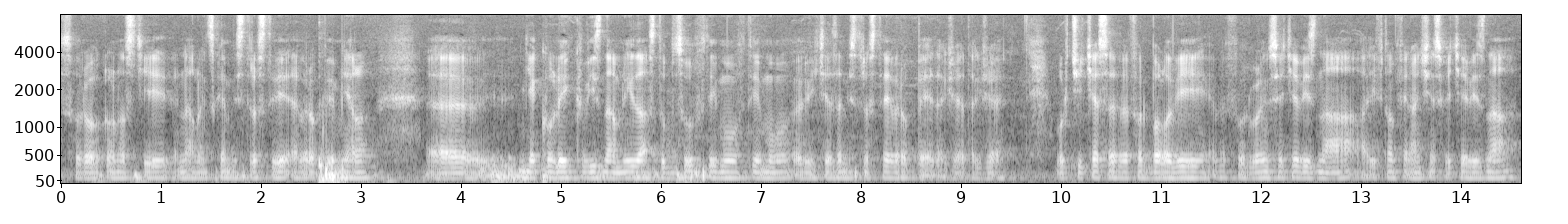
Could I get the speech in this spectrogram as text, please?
s okolností na loňském mistrovství Evropy měl několik významných zástupců v týmu, v týmu vítěze mistrovství Evropy, takže, takže určitě se ve, fotbalový, ve fotbalovém světě vyzná a i v tom finančním světě vyzná.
